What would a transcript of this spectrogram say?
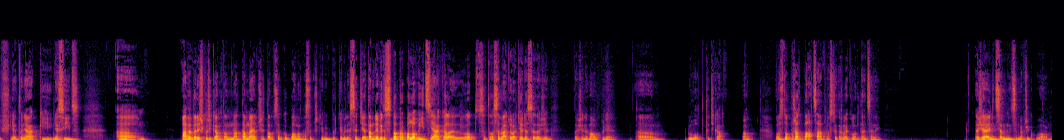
Už je to nějaký měsíc. Uh, a Weberečko říkám, tam, na, tam ne, protože tam jsem koupal naposled před těmi, těmi deseti. A tam, kdyby to se to propadlo víc nějak, ale ono se to zase vrátilo na těch deset, takže, takže nemám úplně um, důvod teďka. No. Ono se to pořád plácá prostě takhle kolem té ceny. Takže ne, nic jsem, nic jsem nepřikupoval.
